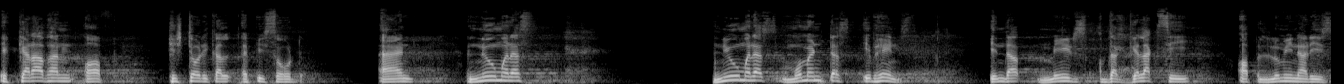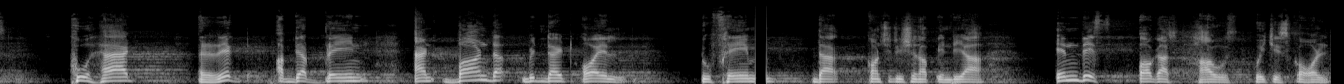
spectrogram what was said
a caravan of historical episode and numerous numerous momentous events in the midst of the galaxy of luminaries who had rigged up their brain and burned the midnight oil to frame the Constitution of India in this august house, which is called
